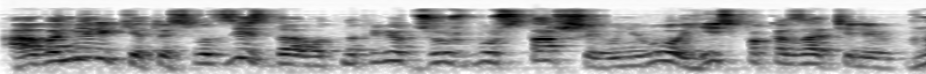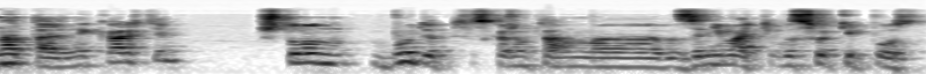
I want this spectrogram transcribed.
А в Америке, то есть вот здесь, да, вот, например, Джордж Буш старший, у него есть показатели в натальной карте, что он будет, скажем там, э, занимать высокий пост.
